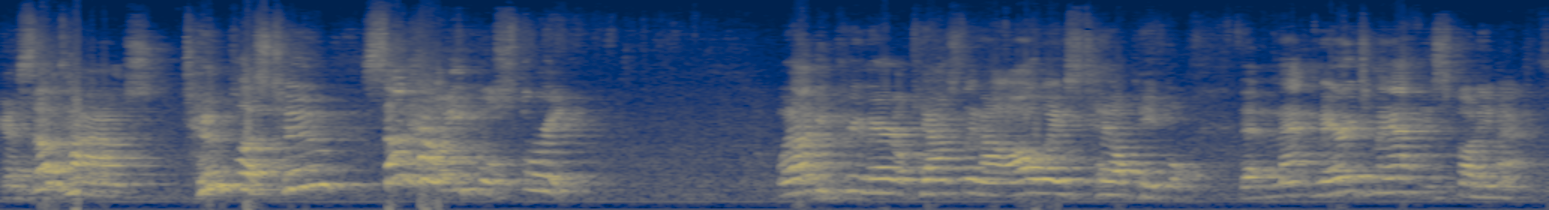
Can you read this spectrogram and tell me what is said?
Because sometimes 2 plus 2 somehow equals 3. When I do premarital counseling, I always tell people that marriage math is funny math.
